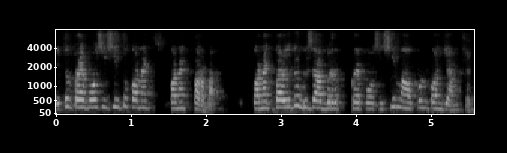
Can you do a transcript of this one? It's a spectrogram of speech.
Itu preposisi itu connect, konektor Pak. Konektor itu bisa berpreposisi maupun conjunction.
